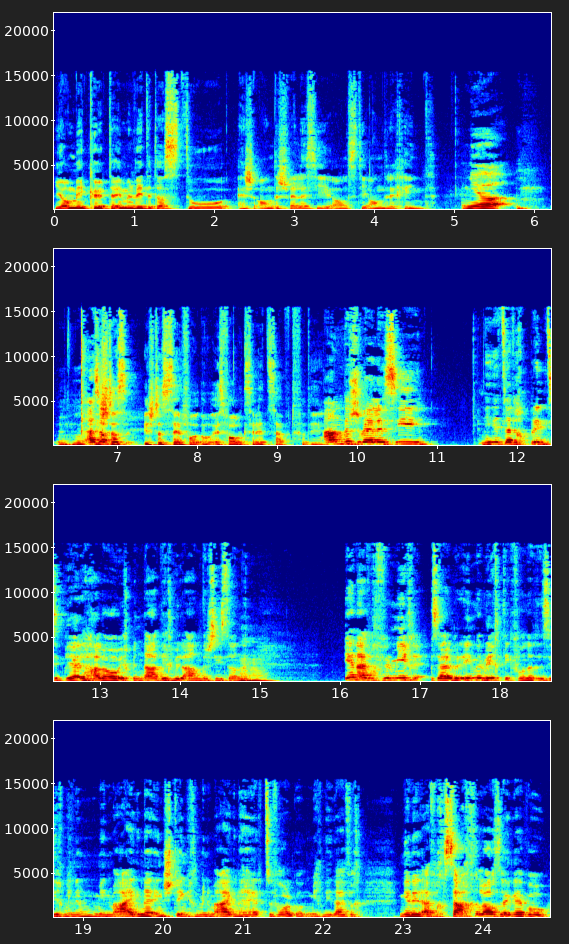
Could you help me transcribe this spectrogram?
ja. mir hört ja immer wieder, dass du hast anders sein als die anderen Kinder. Ja. Mhm. Also, ist das, ist das ein Erfolgsrezept von dir? Anders wollen sein, nicht jetzt einfach prinzipiell, hallo, ich bin Nadia, ich will anders sein, sondern mhm. Ich habe einfach für mich selber immer wichtig gefunden, dass ich meinem, meinem eigenen Instinkt, meinem eigenen Herzen folge und mich nicht einfach, mir nicht einfach Sachen sagen wo,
